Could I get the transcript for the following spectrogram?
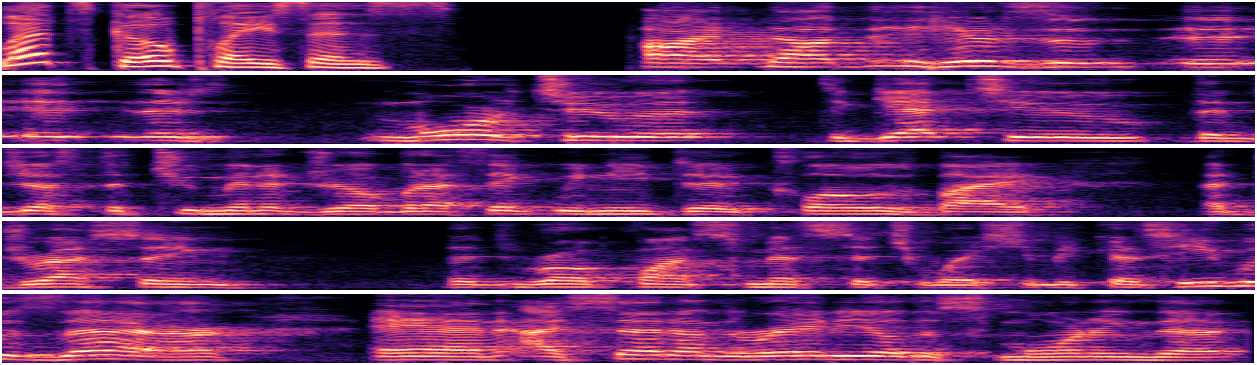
let's go places. All right, now here's the it, there's more to it to get to than just the two minute drill, but I think we need to close by addressing the Roquan Smith situation because he was there. And I said on the radio this morning that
